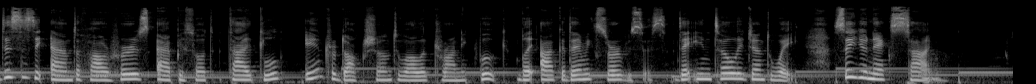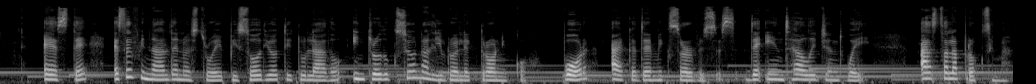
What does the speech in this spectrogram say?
This is the end of our first episode titled Introduction to Electronic Book by Academic Services The Intelligent Way. See you next time. Este es el final de nuestro episodio titulado Introducción al libro electrónico por Academic Services, The Intelligent Way. Hasta la próxima.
